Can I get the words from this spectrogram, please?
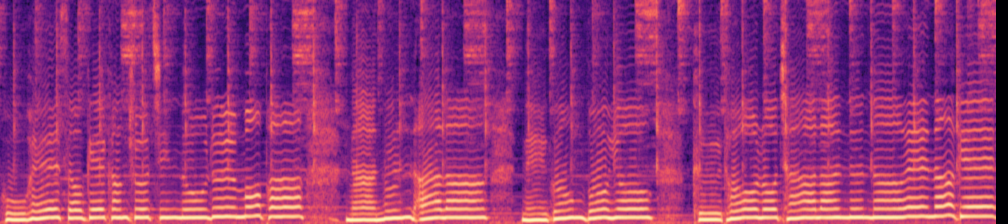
후회 속에 감춰진 너를 못 봐 나는 알아 내건 보여 그토록 자라는 나의 나게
